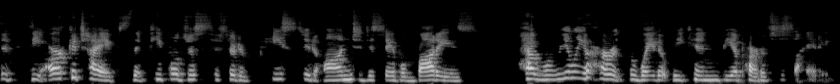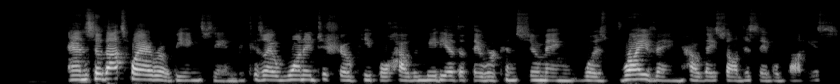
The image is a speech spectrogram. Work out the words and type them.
the, the archetypes that people just have sort of pasted onto disabled bodies have really hurt the way that we can be a part of society. And so that's why I wrote Being Seen, because I wanted to show people how the media that they were consuming was driving how they saw disabled bodies.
